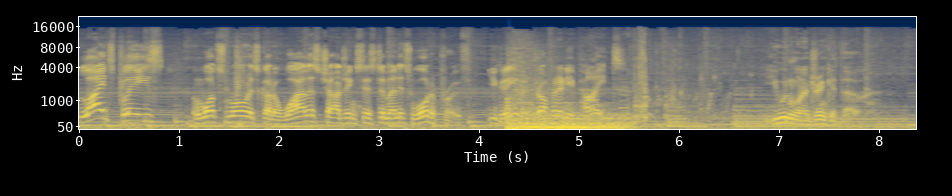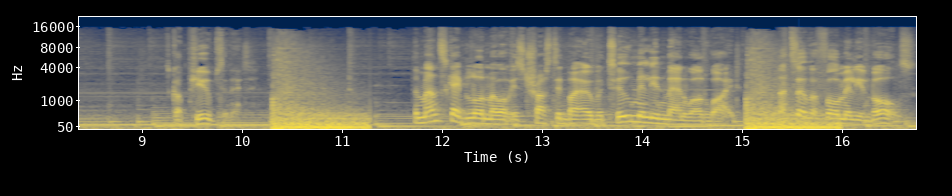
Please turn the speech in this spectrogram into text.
Lights, please! And what's more, it's got a wireless charging system and it's waterproof. You can even drop it in your pint. You wouldn't want to drink it, though. It's got pubes in it. The Manscaped lawnmower is trusted by over 2 million men worldwide. That's over 4 million balls.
